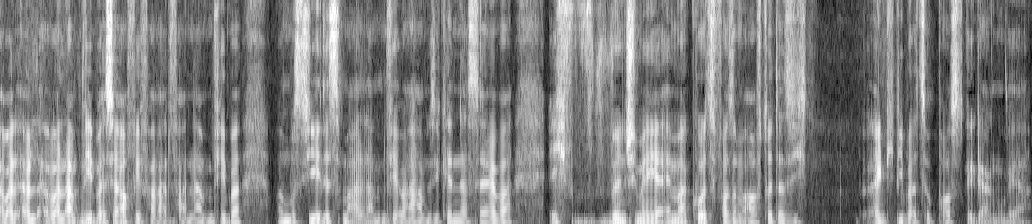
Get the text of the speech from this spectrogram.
aber, aber Lampenfieber ist ja auch wie Fahrradfahren. Lampenfieber, man muss jedes Mal Lampenfieber haben. Sie kennen das selber. Ich wünsche mir ja immer kurz vor so einem Auftritt, dass ich eigentlich lieber zur Post gegangen wäre.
